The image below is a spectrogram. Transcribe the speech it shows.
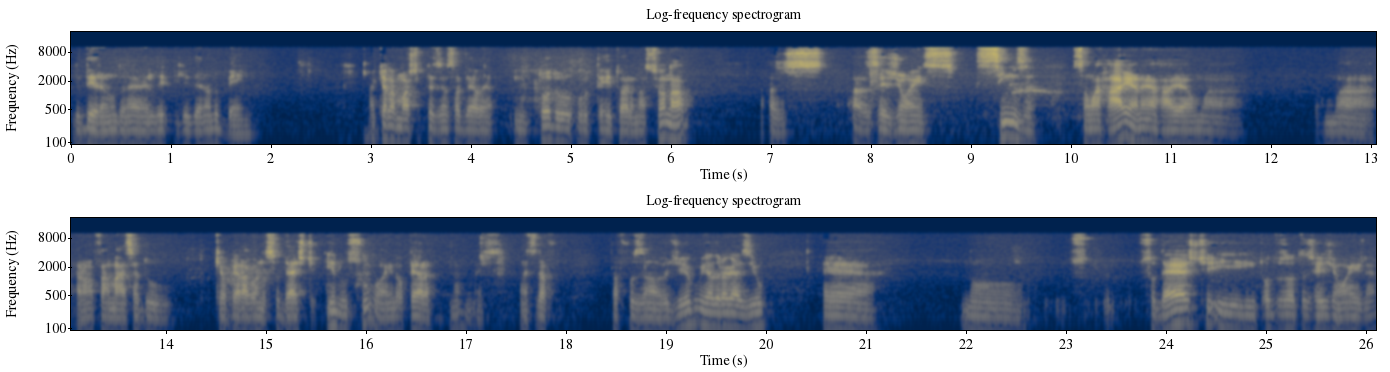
liderando, né, liderando bem. Aqui ela mostra a presença dela em todo o território nacional. As, as regiões cinza são a Raia, né? A Raia é uma, uma, era uma farmácia do, que operava no Sudeste e no Sul, ainda opera, né? mas antes da, da fusão eu digo, e a Drogazil é, no, Sudeste e em todas as outras regiões, né?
